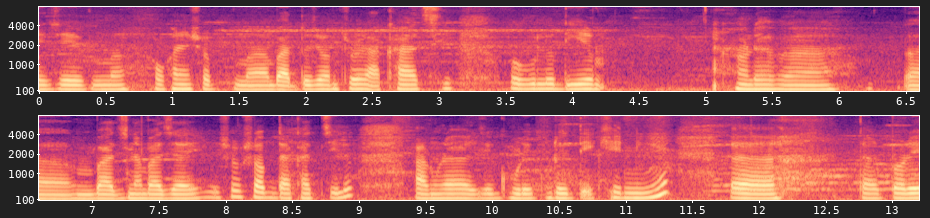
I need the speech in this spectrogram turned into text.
এই যে ওখানে সব বাদ্যযন্ত্র রাখা আছে, ওগুলো দিয়ে ওরা বাজনা বাজায়, এসব সব দেখাচ্ছিল। আমরা এই যে ঘুরে ঘুরে দেখে নিয়ে তারপরে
